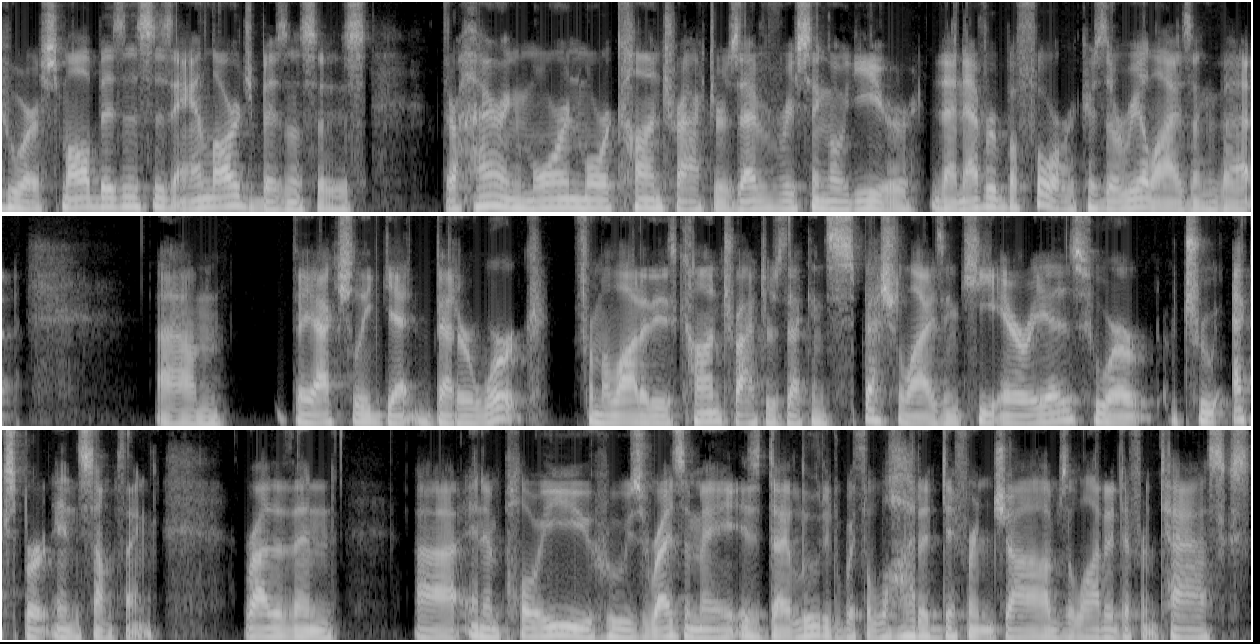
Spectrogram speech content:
who are small businesses and large businesses, they're hiring more and more contractors every single year than ever before because they're realizing that um, they actually get better work from a lot of these contractors that can specialize in key areas who are a true expert in something rather than uh, an employee whose resume is diluted with a lot of different jobs, a lot of different tasks,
